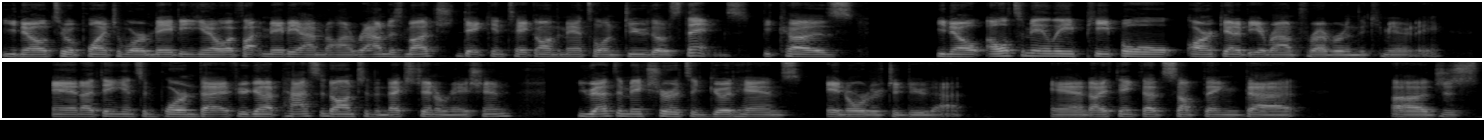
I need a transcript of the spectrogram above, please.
you know to a point to where maybe you know if I maybe I'm not around as much they can take on the mantle and do those things because you know ultimately people aren't going to be around forever in the community and I think it's important that if you're going to pass it on to the next generation you have to make sure it's in good hands in order to do that and I think that's something that uh, just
